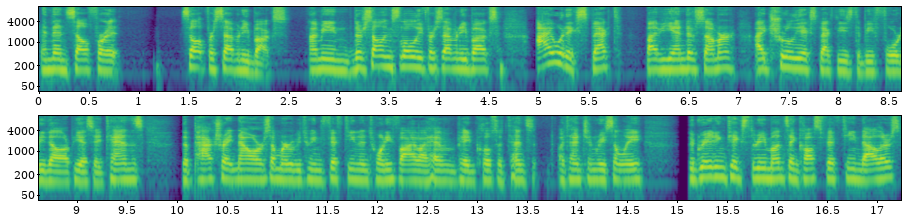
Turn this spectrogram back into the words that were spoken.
and then sell for it sell it for 70 bucks. I mean, they're selling slowly for 70 bucks. I would expect by the end of summer, I truly expect these to be $40 PSA 10s. The packs right now are somewhere between 15 and 25. I haven't paid close attention recently. The grading takes 3 months and costs $15.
